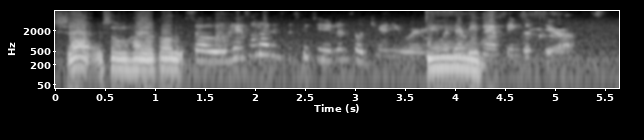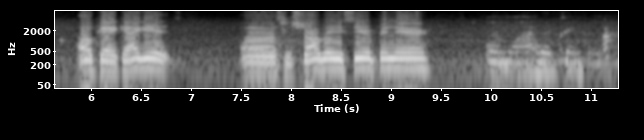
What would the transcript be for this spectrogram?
shot or something? How y'all call it? So hazelnut is discontinued until January when they're revamping the syrup. Okay, can I get uh some strawberry syrup in there, And white whipped cream for mine.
